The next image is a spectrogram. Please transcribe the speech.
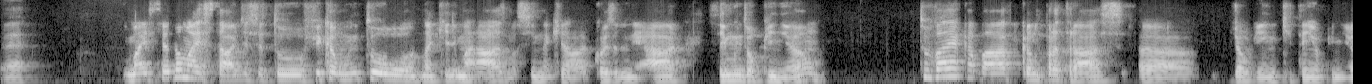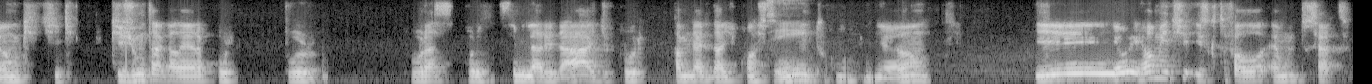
É. Mais cedo ou mais tarde, se tu fica muito naquele marasmo, assim, naquela coisa linear, sem muita opinião, tu vai acabar ficando para trás uh, de alguém que tem opinião, que, que, que junta a galera por, por, por, as, por similaridade, por familiaridade com o assunto, Sim. com opinião. E eu realmente, isso que tu falou é muito certo.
